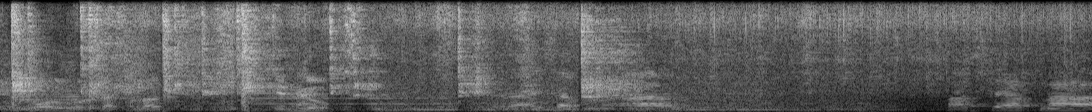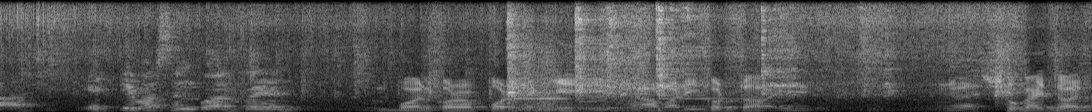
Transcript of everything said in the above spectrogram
এক বল করে রাখো না সিদ্ধ রাইস আপনার ফার্স্টে আপনার এইট্টি পার্সেন্ট বয়েল করেন বয়েল করার পর এটা কি আবারই করতে হয়। শুকাইতে হয়।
